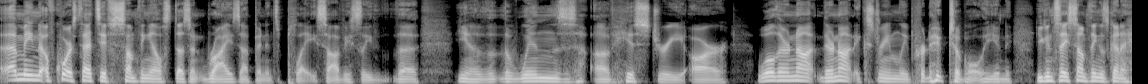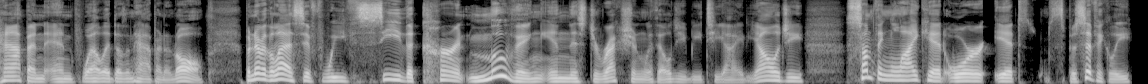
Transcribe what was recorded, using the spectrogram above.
I mean, of course, that's if something else doesn't rise up in its place. Obviously, the you know the, the winds of history are well they're not they're not extremely predictable you, you can say something is going to happen and well it doesn't happen at all but nevertheless if we see the current moving in this direction with lgbt ideology something like it or it specifically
